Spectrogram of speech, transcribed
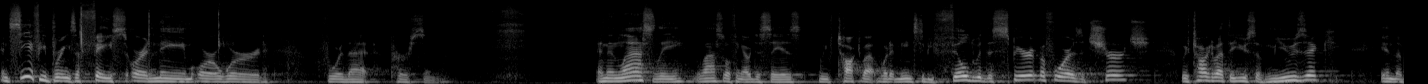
And see if he brings a face or a name or a word for that person. And then lastly, the last little thing I would just say is we've talked about what it means to be filled with the Spirit before as a church. We've talked about the use of music in the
